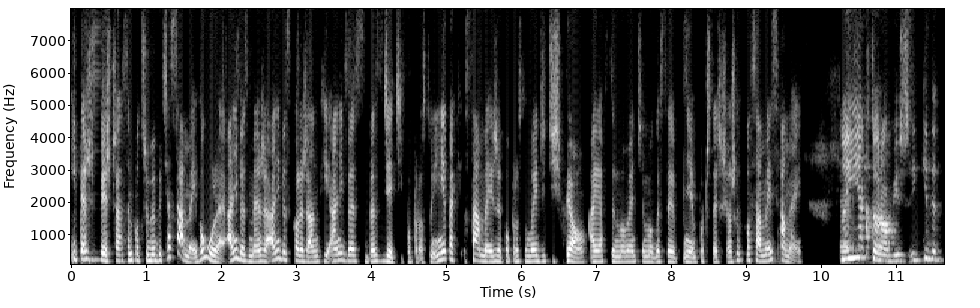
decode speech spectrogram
i też wiesz, czasem potrzeby bycia samej w ogóle, ani bez męża, ani bez koleżanki, ani bez, bez dzieci po prostu. I nie tak samej, że po prostu moje dzieci śpią, a ja w tym momencie mogę sobie, nie wiem, poczytać książkę, tylko samej, samej. No i jak to robisz? I kiedy,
